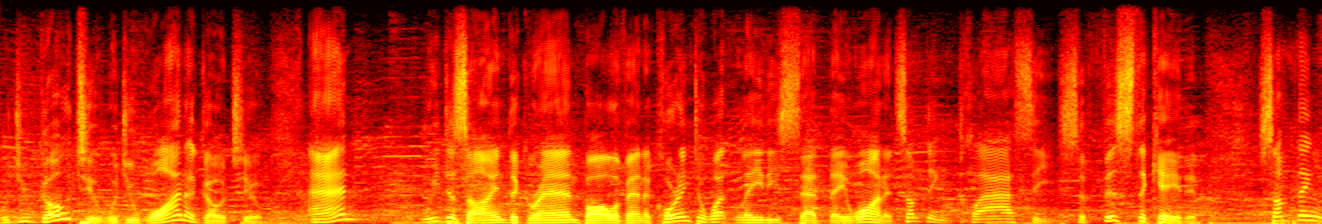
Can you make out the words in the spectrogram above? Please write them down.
would you go to? Would you want to go to? And we designed the Grand Ball event according to what ladies said they wanted. Something classy, sophisticated, something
